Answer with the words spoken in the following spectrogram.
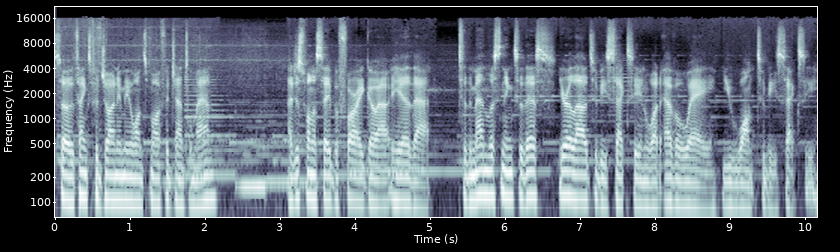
So thanks for joining me once more for Gentleman. I just want to say before I go out here that to the men listening to this, you're allowed to be sexy in whatever way you want to be sexy.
